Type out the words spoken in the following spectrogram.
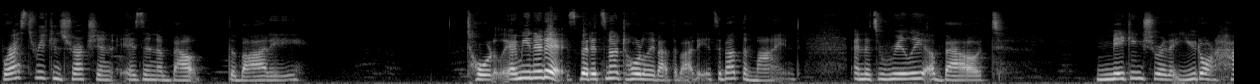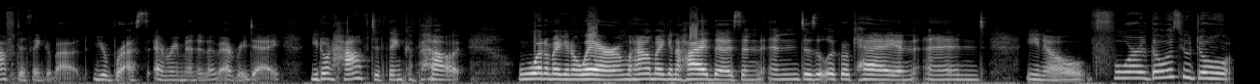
breast reconstruction isn't about the body totally. I mean, it is, but it's not totally about the body. It's about the mind. And it's really about making sure that you don't have to think about your breasts every minute of every day. You don't have to think about what am I going to wear and how am I going to hide this and and does it look okay and and you know, for those who don't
